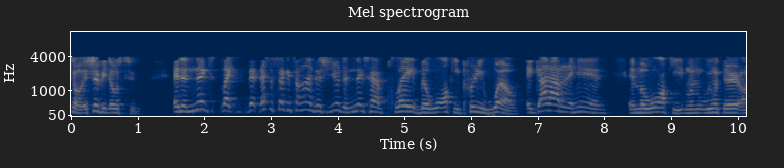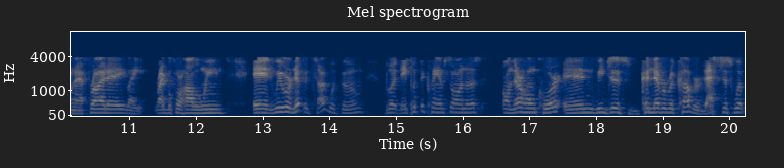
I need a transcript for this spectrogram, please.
So it should be those two. And the Knicks, like that, that's the second time this year the Knicks have played Milwaukee pretty well. It got out of the hand in Milwaukee when we went there on that Friday, like right before Halloween, and we were nip and tug with them, but they put the clamps on us on their home court, and we just could never recover. That's just what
